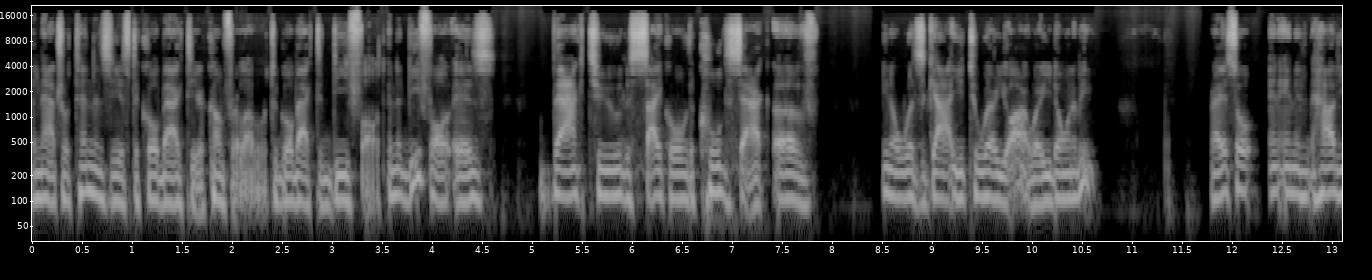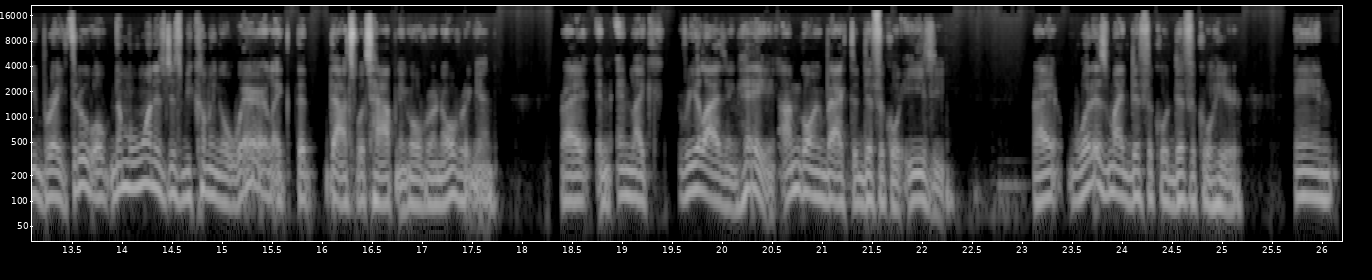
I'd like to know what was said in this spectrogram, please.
the natural tendency is to go back to your comfort level, to go back to default. And the default is back to the cycle, the cul-de-sac of, you know, what's got you to where you are, where you don't want to be. Right. So, and, and how do you break through? Well, number one is just becoming aware, like that that's what's happening over and over again. Right. And, and like realizing, hey, I'm going back to difficult, easy. Right. What is my difficult, difficult here? And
